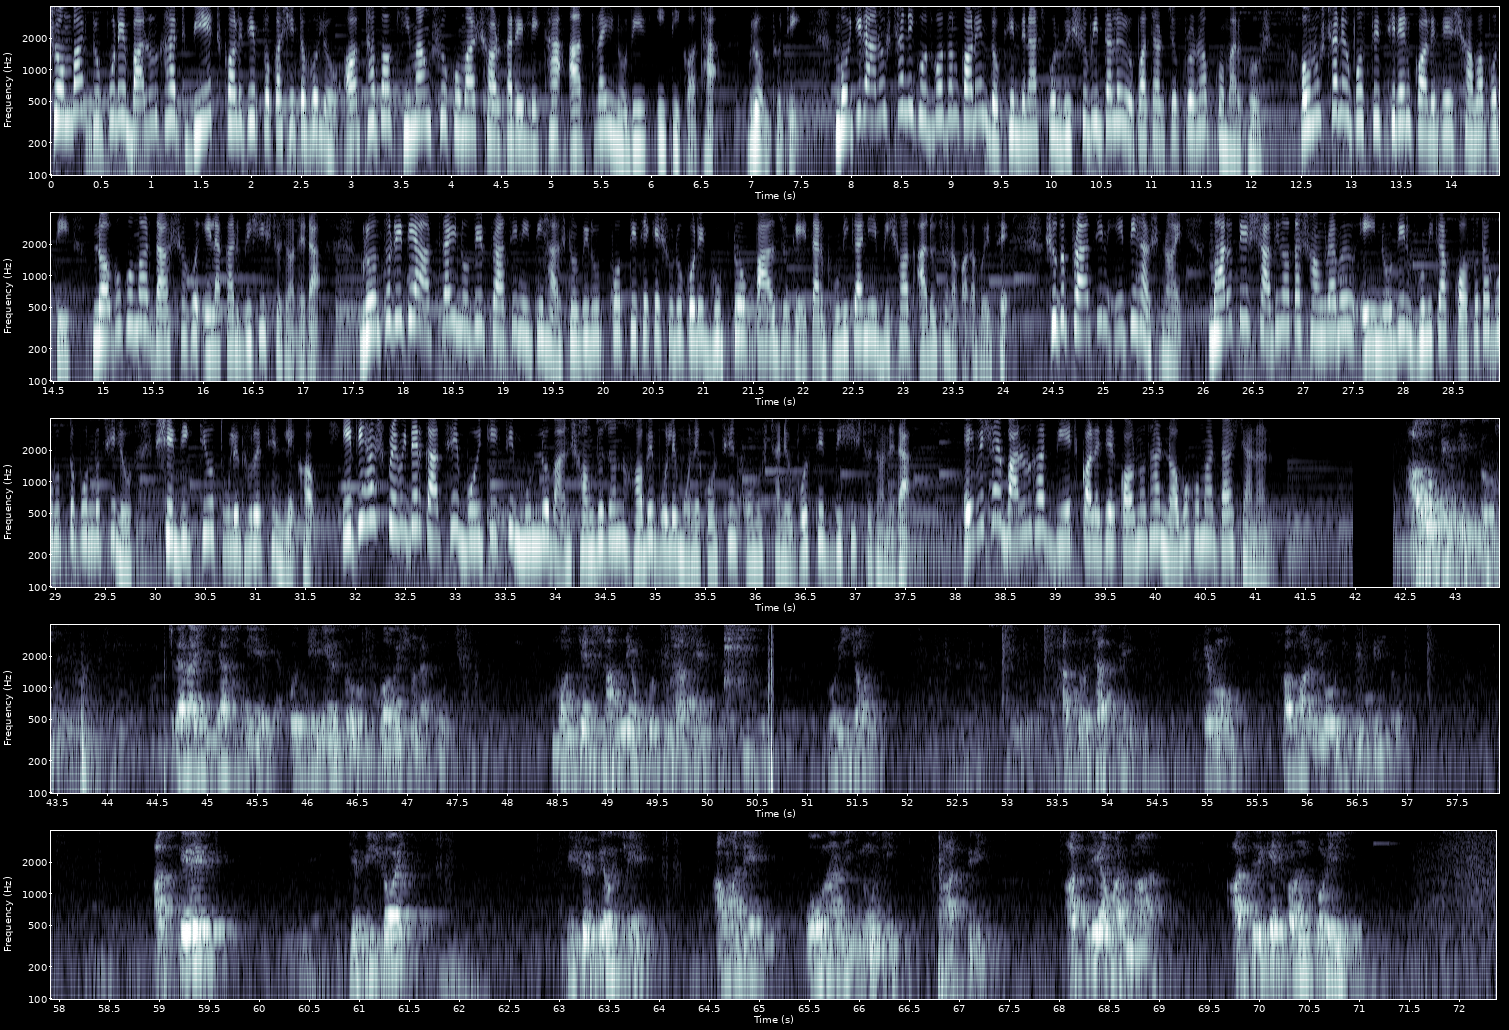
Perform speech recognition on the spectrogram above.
সোমবার দুপুরে বালুরঘাট বিএড কলেজে প্রকাশিত হল অধ্যাপক হিমাংশু কুমার সরকারের লেখা আত্রাই নদীর ইতিকথা। গ্রন্থটি। বইটির আনুষ্ঠানিক উদ্বোধন করেন দক্ষিণ দিনাজপুর বিশ্ববিদ্যালয়ের উপাচার্য প্রণব কুমার ঘোষ। অনুষ্ঠানে উপস্থিত ছিলেন কলেজের সভাপতি নবকুমার দাস সহ এলাকার বিশিষ্টজনেরা। গ্রন্থটিতে আত্রাই নদীর প্রাচীন ইতিহাস, নদীর উৎপত্তি থেকে শুরু করে গুপ্ত পাল যুগে তার ভূমিকা নিয়ে বিশদ আলোচনা করা হয়েছে। শুধু প্রাচীন ইতিহাস নয়, ভারতের স্বাধীনতা সংগ্রামেও এই নদীর ভূমিকা কতটা গুরুত্বপূর্ণ ছিল সে দিকটিও তুলে ধরেছেন লেখক। ইতিহাস প্রেমীদের কাছে বইটি একটি মূল্যবান সংযোজন হবে বলে মনে করছেন অনুষ্ঠানে উপস্থিত বিশিষ্টজনেরা। এই বিষয়ে বালুরঘাট বিএড কলেজের কর্ণধার নবকুমার দাস জানান। আরও ব্যক্তিত্ব যারা ইতিহাস নিয়ে প্রতিনিয়ত গবেষণা করছে। মঞ্চের সামনে উপস্থিত আছেন গুণীজন, ছাত্রছাত্রী এবং সম্মানীয় অতিথিবৃন্দ। আজকের যে বিষয়, বিষয়টি হচ্ছে আমাদের পৌরাণিক নদী। আত্রি। আত্রি আমার মা। আত্রিকে স্মরণ করেই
